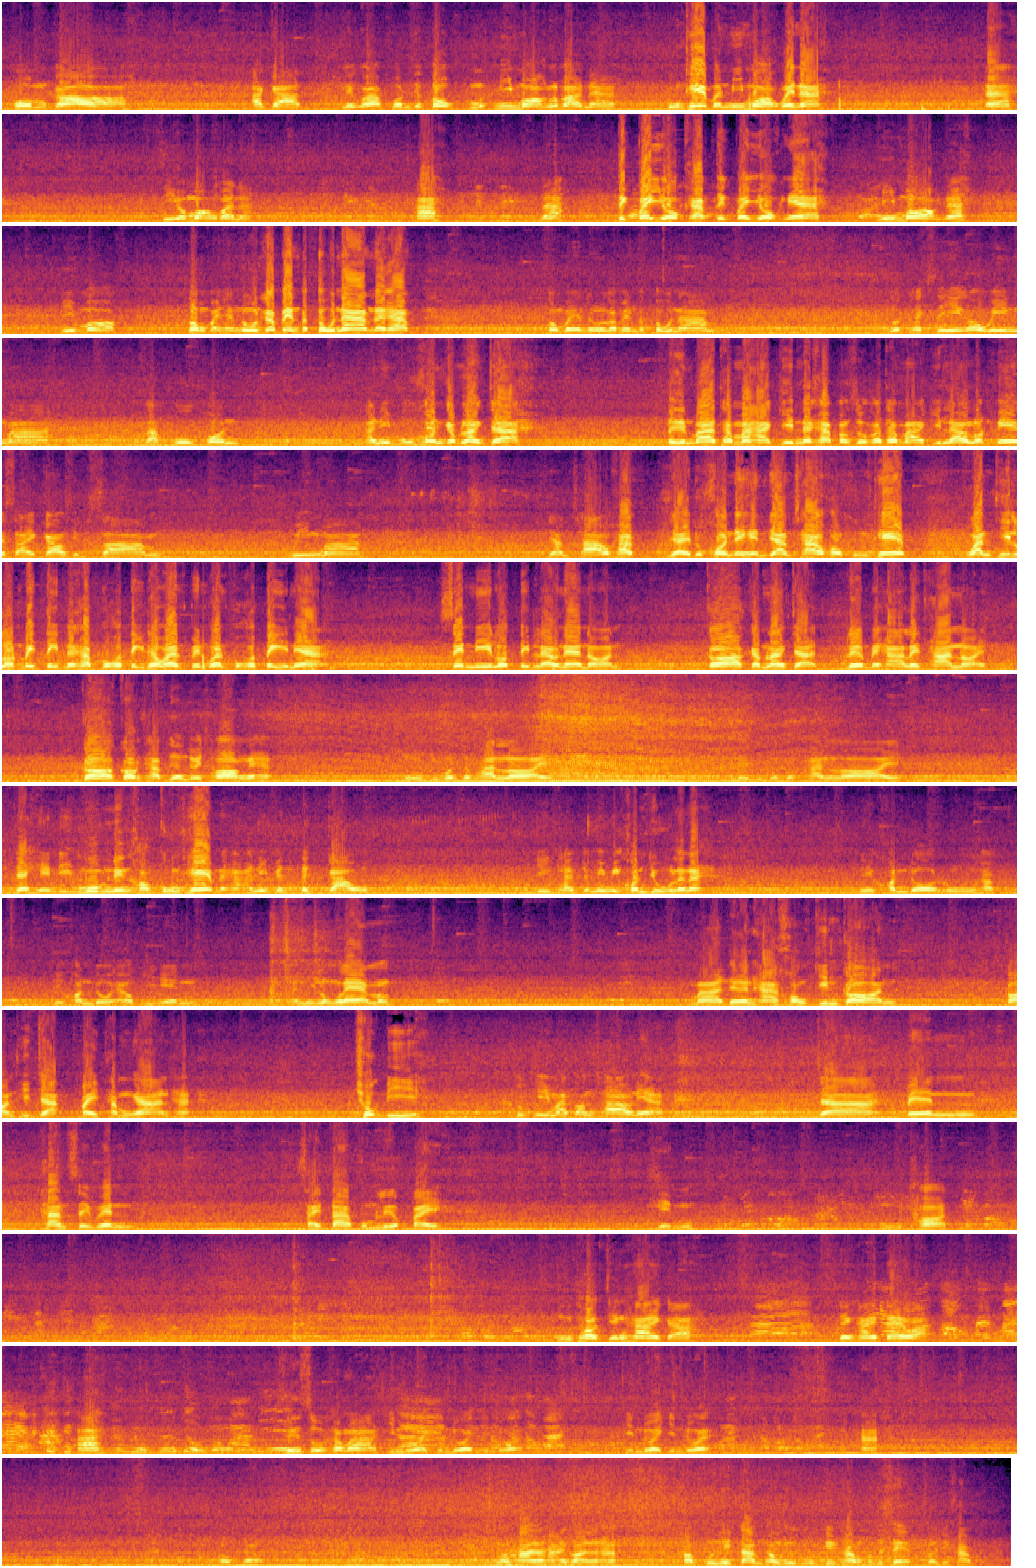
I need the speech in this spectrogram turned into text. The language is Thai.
ผมก็อากาศนึกว่าฝนจะตกมีหมอกหรือเปล่านะกรุงเทพเหมือนมีหมอกไว้น่ะนะสีก็หมอกเปล่าน่ะฮะนะตึกใบหยกครับ ตึกใบหยกเนี่ย มีหมอกนะ มีหมอก ตรงไปทางนู้นก็เป็นประตูน้ำนะครับ ตรงไปทางนู้นก็เป็นประตูน้ำรถแท็กซี่ก็วิ่งมา รับผู้คน อันนี้ผู้คนกำลังจะ ตื่นมาทำมาหากินนะครับ บางส่วนเขาทำมาหากินแล้วรถเมล์สาย 93 วิ่งมา ยามเช้าครับอยากให้ทุกคนได้เห็นยามเช้าของกรุงเทพวันที่รถไม่ติดนะครับ ปกติถ้าวันเป็นวันปกติเนี่ย เส้นนี้รถติดแล้วแน่นอน ก็กำลังจะเดินไปหาอะไรทานหน่อย ก็กองทัพเดินด้วยท้องนะครับนี่อยู่บนสะพานลอย เดินอยู่บนสะพานลอย จะเห็นอีกมุมหนึ่งของกรุงเทพนะฮะอันนี้เป็นตึกเก่า ที่แทบจะไม่มีคนอยู่แล้วนะนี่คอนโดหรูครับนี่คอนโด LPN อันนี้โรงแรมมั้งมาเดินหาของกินก่อน ก่อนที่จะไปทำงานฮะโชคดี ทุกทีมาตอนเช้าเนี่ย จะเป็นทานเซเว่นสายตาผมเหลือบไป เห็นหมูทอด หมูทอดเจียงไฮ้กะค่ะเจียงไฮ้แต้วอะต้องไม่ไม่เลยค่ะฮะหนูซื้อสูตรเข้ามาพี่ซื้อสูตรเข้ามากินด้วยกินด้วยกินด้วยสวรรค์กินด้วยกินด้วยบ้านนครสวรรค์ฮะโอเคลองทานอาหารก่อนนะฮะขอบคุณที่ตามช่อง YouTube ที่ทำคำพิเศษสวัสดีครับ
